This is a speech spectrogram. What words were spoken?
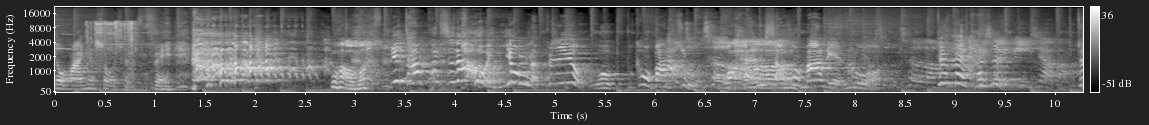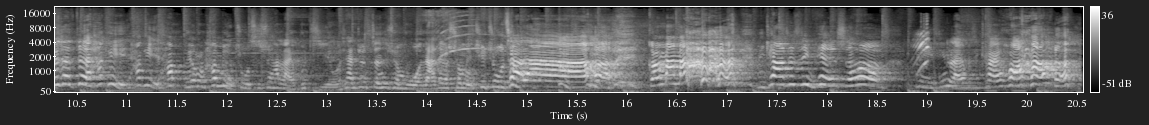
给我妈一些授权费，不好吗？因为她不知道我用了，不是因为我不跟我爸住，我很少跟我妈联络。对对，可是对对对，他可以，他可以，他不用，他没有注册，所以他来不及了。我现在就正式宣布，我拿这个说明去注册啦。关妈妈，你看到这支影片的时候，你已经来不及开花了。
